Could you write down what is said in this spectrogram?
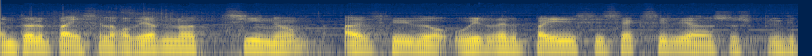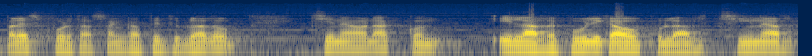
en todo el país. El gobierno chino ha decidido huir del país y se ha exiliado. Sus principales fuerzas han capitulado. China ahora y la República Popular China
